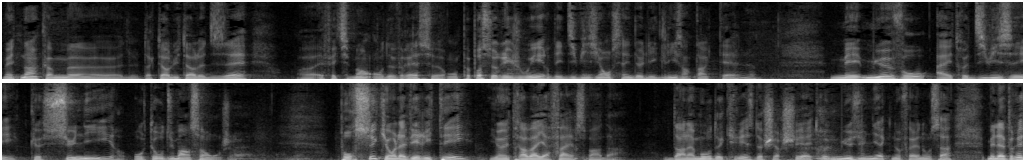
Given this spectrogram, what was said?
Maintenant, comme euh, le docteur Luther le disait, euh, effectivement, on devrait on peut pas se réjouir des divisions au sein de l'Église en tant que telle, mais mieux vaut être divisé que s'unir autour du mensonge. Pour ceux qui ont la vérité, il y a un travail à faire cependant. Dans l'amour de Christ, de chercher à être mieux unis avec nos frères et nos sœurs. Mais la vraie,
